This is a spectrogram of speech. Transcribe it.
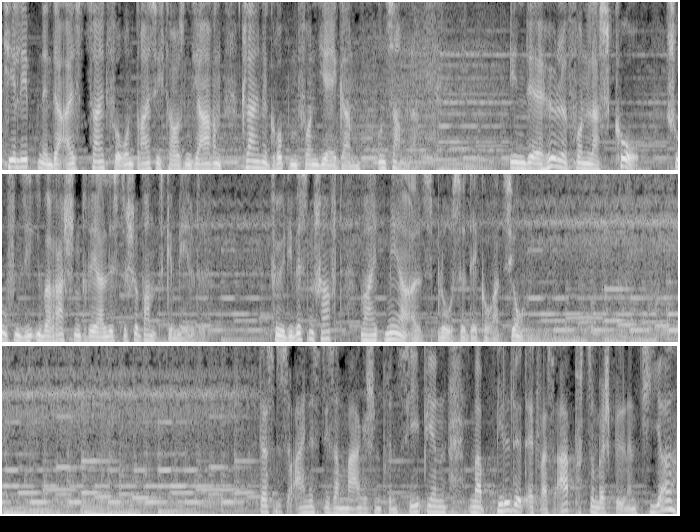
Hier lebten in der Eiszeit vor rund 30.000 Jahren kleine Gruppen von Jägern und Sammlern. In der Höhle von Lascaux schufen sie überraschend realistische Wandgemälde. Für die Wissenschaft weit mehr als bloße Dekoration. Das ist eines dieser magischen Prinzipien. Man bildet etwas ab, zum Beispiel ein Tier,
